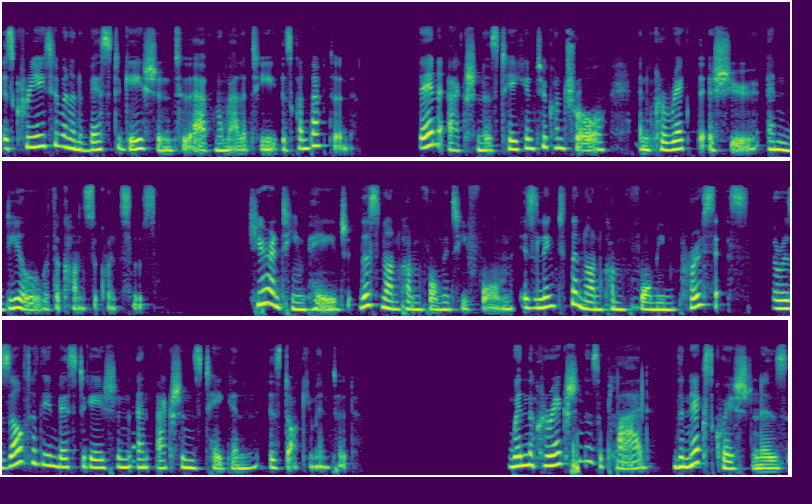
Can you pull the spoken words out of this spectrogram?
is created when an investigation to the abnormality is conducted. Then action is taken to control and correct the issue and deal with the consequences. Here in TeamPage, this nonconformity form is linked to the nonconforming process. The result of the investigation and actions taken is documented. When the correction is applied, the next question is,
